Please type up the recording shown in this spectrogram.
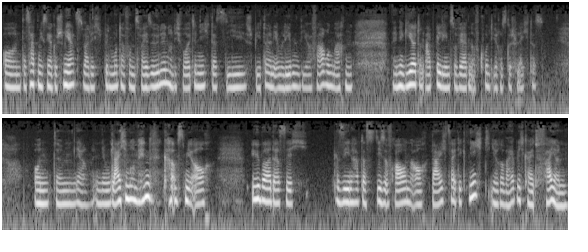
Und das hat mich sehr geschmerzt, weil ich bin Mutter von zwei Söhnen und ich wollte nicht, dass sie später in ihrem Leben die Erfahrung machen, negiert und abgelehnt zu werden aufgrund ihres Geschlechtes. Und ähm, ja, in dem gleichen Moment kam es mir auch über, dass ich gesehen habe, dass diese Frauen auch gleichzeitig nicht ihre Weiblichkeit feiern.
